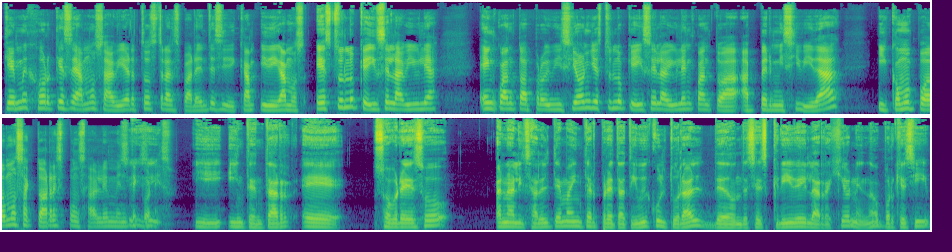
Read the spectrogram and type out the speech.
qué mejor que seamos abiertos, transparentes y, digamos, esto es lo que dice la Biblia en cuanto a prohibición y esto es lo que dice la Biblia en cuanto a, permisividad y cómo podemos actuar responsablemente con eso. Y intentar eh, sobre eso analizar el tema interpretativo y cultural de donde se escribe y las regiones, ¿no? Porque sí,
